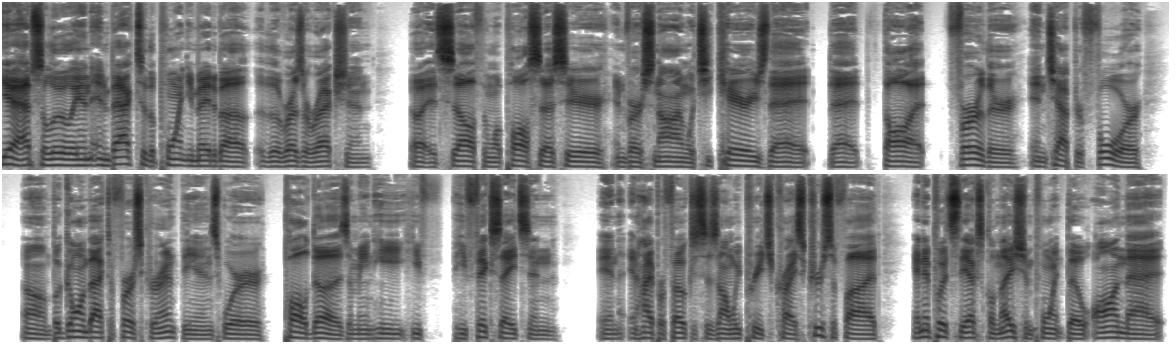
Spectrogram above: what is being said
Yeah, absolutely. And and back to the point you made about the resurrection uh, itself, and what Paul says here in verse nine, which he carries that that thought further in chapter four. Um, but going back to First Corinthians, where Paul does, I mean, he he he fixates and and and hyper focuses on we preach Christ crucified and it puts the exclamation point, though, on that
